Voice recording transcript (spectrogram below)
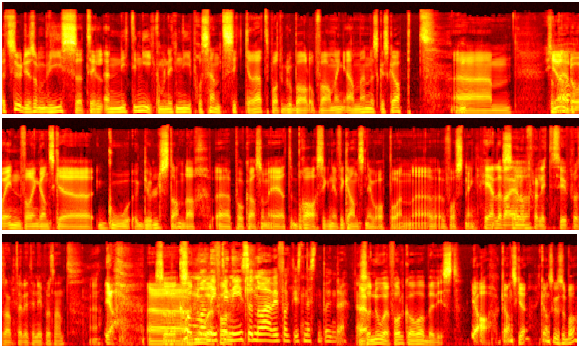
et studie som viser til en 99,99% sikkerhet på at global oppvarming er menneskeskapt. Um, som Ja. er da innenfor en ganske god gullstandard uh, på hva som er et bra signifikansnivå på en uh, forskning. Hele veien Så- opp fra 97 til 99 Ja, ja. Så- så Komma nå er folk- så nå er vi faktisk nesten på 100. Så nå er folk overbevist. ja ganske, ganske så bra.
